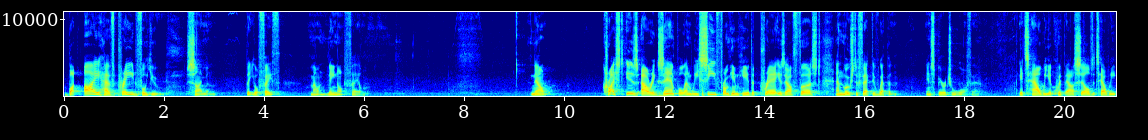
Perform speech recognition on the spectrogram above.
but I have prayed for you, Simon, that your faith may not fail. Now, Christ is our example, and we see from him here that prayer is our first and most effective weapon in spiritual warfare. It's how we equip ourselves, it's how we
